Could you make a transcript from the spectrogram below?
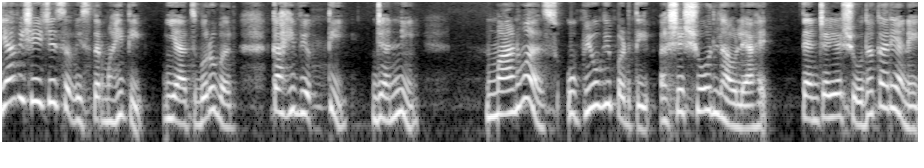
याविषयीची सविस्तर माहिती याचबरोबर काही व्यक्ती ज्यांनी मानवास उपयोगी पडतील असे शोध लावले आहेत. त्यांच्या या शोधकार्याने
